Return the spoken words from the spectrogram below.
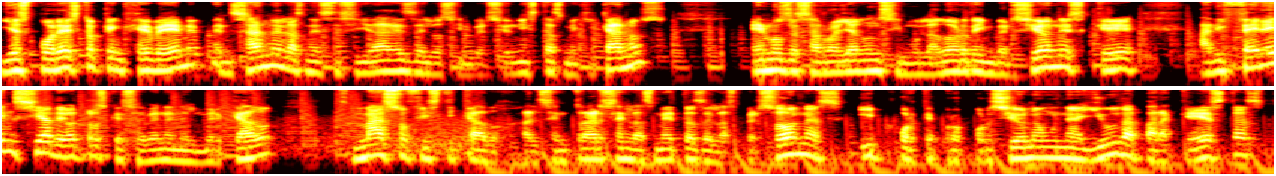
Y es por esto que en GBM, pensando en las necesidades de los inversionistas mexicanos, hemos desarrollado un simulador de inversiones que, a diferencia de otros que se ven en el mercado, es más sofisticado al centrarse en las metas de las personas y porque proporciona una ayuda para que éstas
